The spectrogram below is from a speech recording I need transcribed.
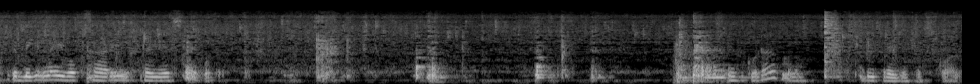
ఇంకా మిగిలిన ఇవి ఒకసారి ఫ్రై చేస్తే అయిపోతుంది ఇది కూడా మనం డీప్ ఫ్రై చేసేసుకోవాలి.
